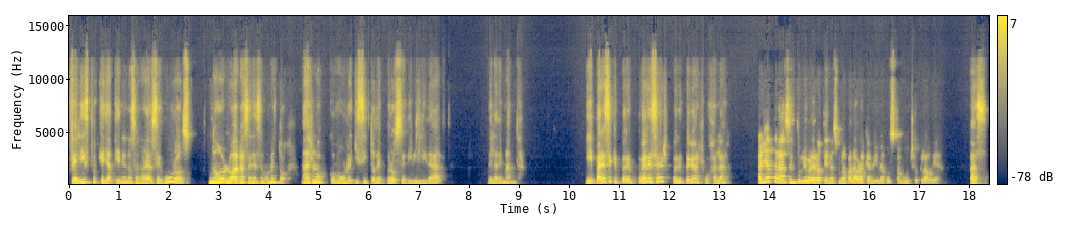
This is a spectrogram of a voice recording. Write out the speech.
feliz porque ya tiene unos honorarios seguros. No lo hagas en ese momento. Hazlo como un requisito de procedibilidad de la demanda. Y parece que puede, puede ser, puede pegar, ojalá. Allá atrás en tu librero tienes una palabra que a mí me gusta mucho, Claudia. Paz.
